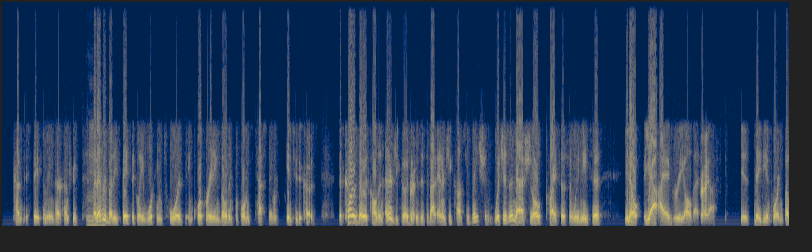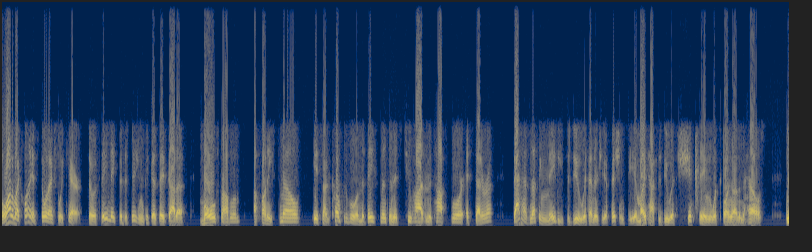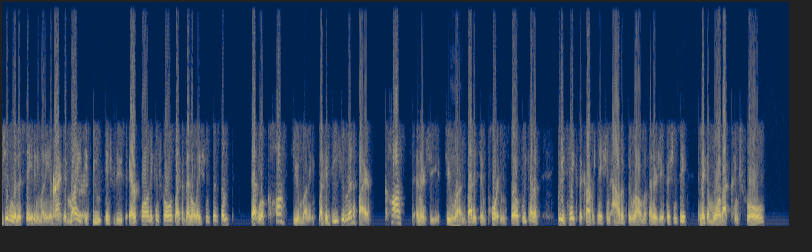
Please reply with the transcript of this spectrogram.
states in the entire country. Mm-hmm. But everybody's basically working towards incorporating building performance testing into the codes. The code, though, is called an energy code because it's about energy conservation, which is a national crisis, and we need to, you know, yeah, I agree, all that Right. stuff is maybe important, but a lot of my clients don't actually care. So if they make the decision because they've got a mold problem, a funny smell, it's uncomfortable in the basement, and it's too hot in the top floor, etc., that has nothing maybe to do with energy efficiency. It might have to do with shifting what's going on in the house, which isn't going to save any money. In fact, it might if you introduce air quality controls like a ventilation system. That will cost you money, like a dehumidifier costs energy to mm-hmm. run, but it's important. So if we kind of if we can take the conversation out of the realm of energy efficiency and make it more about control,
